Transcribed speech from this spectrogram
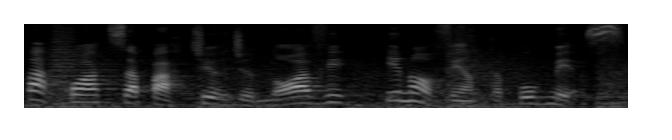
Pacotes a partir de R$ 9,90 por mês.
